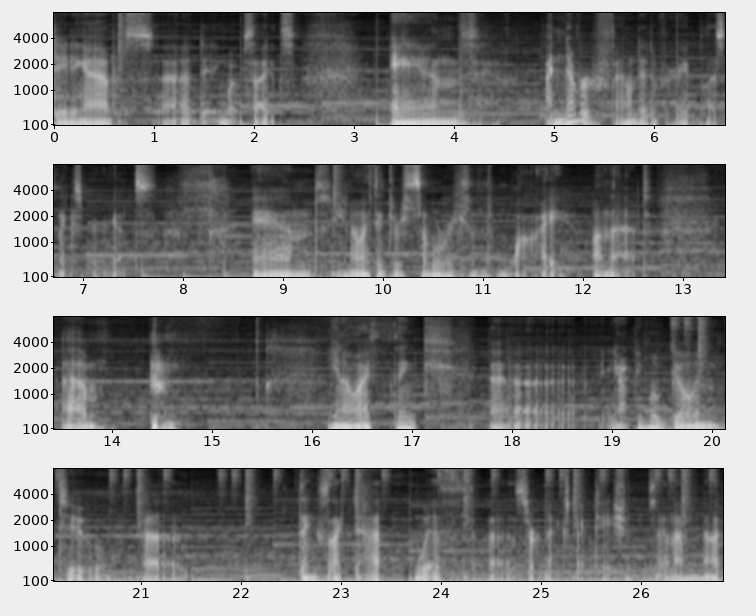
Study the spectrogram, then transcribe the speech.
dating apps, uh, dating websites, and I never found it a very pleasant experience. And you know, I think there's several reasons why on that. Um, you know, I think uh, you know people go into uh, things like that with uh, certain expectations, and I'm not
